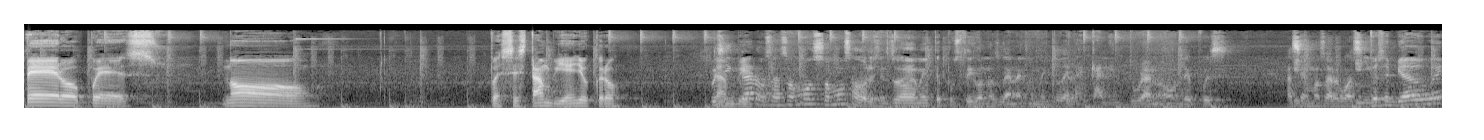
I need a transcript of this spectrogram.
pero pues, no, pues están bien, yo creo. Pues sí, claro, o sea, somos, somos adolescentes, obviamente, pues te digo, nos gana el momento de la calentura, ¿no? Donde pues hacemos algo así. ¿Y tú has enviado, güey?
